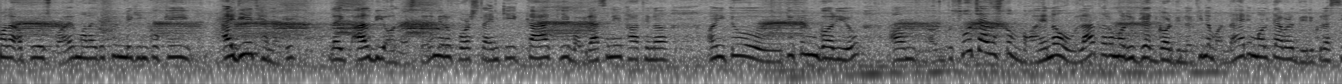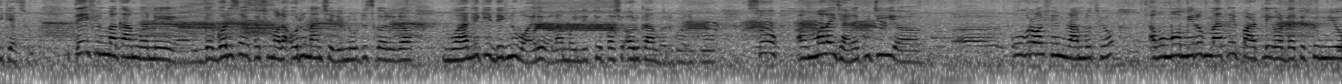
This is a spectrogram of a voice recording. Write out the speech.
मलाई अप्रोच भयो मलाई त फिल्म मेकिङको केही आइडियै थिएन कि लाइक आल बी अनेस्ट होइन मेरो फर्स्ट टाइम के कहाँ के भइरहेछ नै थाहा थिएन अनि त्यो त्यो फिल्म गरियो। सोचे जस्तो भएन होला तर म रिग्रेट गर्दिनँ। किन भन्दाखेरि मैले त्यहाँबाट धेरै कुरा सिकेको छु। त्यही फिल्ममा काम गर्ने गरिसकेपछि मलाई अरू मान्छेहरूले नोटिस गरेर उहाँहरूले केही देख्नु भयो होला मैले त्यो पछि अरू कामहरू गरेको। सो मलाई झ्यानकुटी ओभरअल फिल्म राम्रो थियो। अब म मेरो मात्रै पार्टले गर्दा त्यो फिल्म यो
